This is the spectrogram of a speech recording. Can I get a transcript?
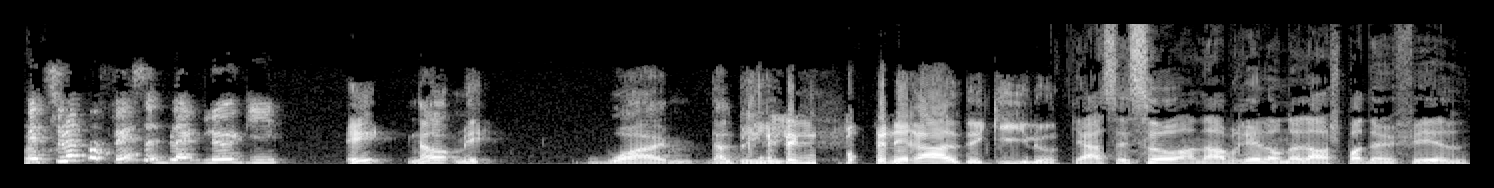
Mais tu l'as pas fait, cette blague-là, Guy. Et, non, mais, ouais, dans le privé. C'est le niveau général de Guy, là. Regarde, c'est ça. En avril, on ne lâche pas d'un fil.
